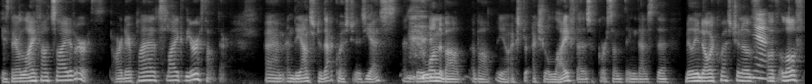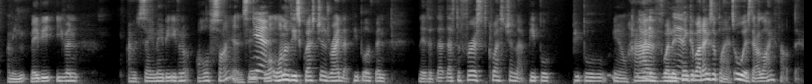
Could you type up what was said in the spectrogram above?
Is there life outside of Earth? Are there planets like the Earth out there? Um, and the answer to that question is yes. And the one about about you know extra actual life that is of course something that's the million dollar question of Yeah. of a lot of I mean maybe even I would say maybe even all of science. And Yeah. one- One of these questions, right, that people have been that, that, that's the first question that people people you know have when they yeah. think about exoplanets. Oh, is there life out there?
